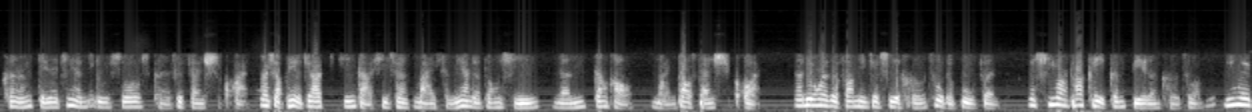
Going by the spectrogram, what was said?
可能给的金额，例如说可能是三十块，那小朋友就要精打细算，买什么样的东西能刚好满到三十块。那另外一个方面就是合作的部分。那希望他可以跟别人合作，因为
